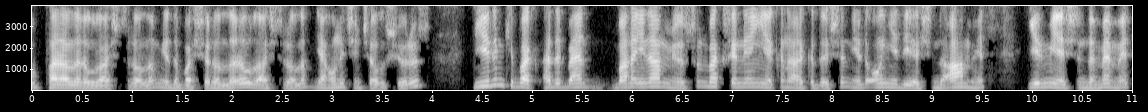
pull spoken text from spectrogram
bu paralara ulaştıralım ya da başarılara ulaştıralım. Ya yani onun için çalışıyoruz. Diyelim ki bak hadi ben bana inanmıyorsun. Bak senin en yakın arkadaşın ya da 17 yaşında Ahmet, 20 yaşında Mehmet,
